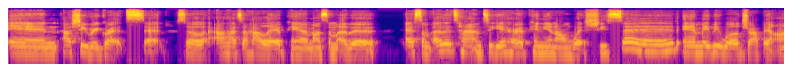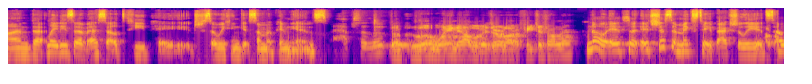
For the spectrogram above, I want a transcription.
and how she regrets that. So I'll have to holler at Pam on some other at some other time to get her opinion on what she said, and maybe we'll drop it on the Ladies of SLT page so we can get some opinions. Absolutely. The Lil Wayne album, is there a lot of features on there? No, it's a it's just a mixtape actually. It's Okay.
